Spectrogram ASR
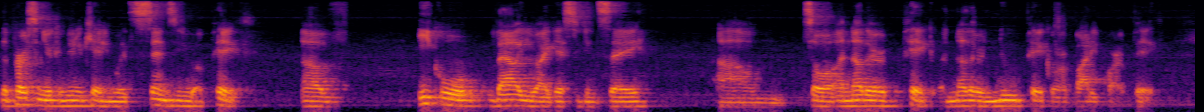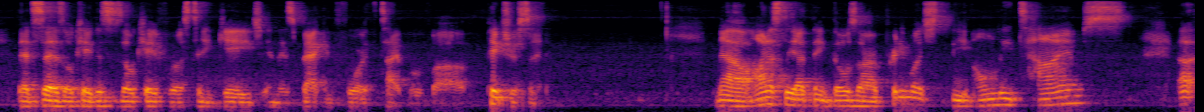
the person you're communicating with sends you a pic of equal value, I guess you can say. Um, so another pic, another new pic or a body part pic that says, okay, this is okay for us to engage in this back and forth type of uh, picture sending. Now, honestly, I think those are pretty much the only times, uh,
